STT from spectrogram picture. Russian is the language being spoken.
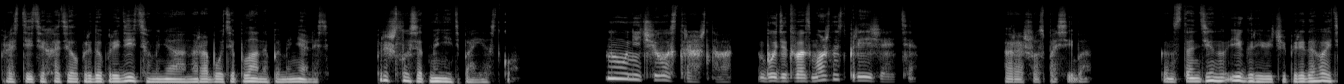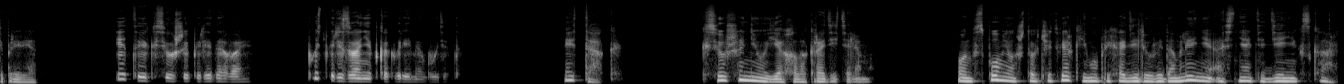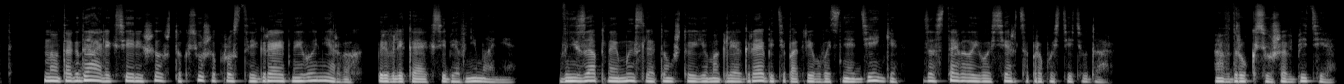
Простите, хотел предупредить, у меня на работе планы поменялись. Пришлось отменить поездку. Ну, ничего страшного. Будет возможность, приезжайте. Хорошо, спасибо. Константину Игоревичу передавайте привет. И ты Ксюше передавай. Пусть перезвонит, как время будет. Итак, Ксюша не уехала к родителям. Он вспомнил, что в четверг ему приходили уведомления о снятии денег с карт. Но тогда Алексей решил, что Ксюша просто играет на его нервах, привлекая к себе внимание. Внезапная мысль о том, что ее могли ограбить и потребовать снять деньги, заставила его сердце пропустить удар. А вдруг Ксюша в беде?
